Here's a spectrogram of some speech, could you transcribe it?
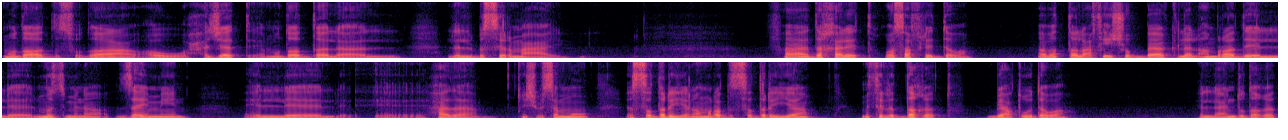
مضاد صداع أو حاجات مضادة لل- للي بصير معي فدخلت وصف لي الدواء. فبطلع في شباك للأمراض ال- المزمنة زي مين هذا إيش بسموه؟ الصدرية الأمراض الصدرية مثل الضغط بيعطوه دواء اللي عنده ضغط.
